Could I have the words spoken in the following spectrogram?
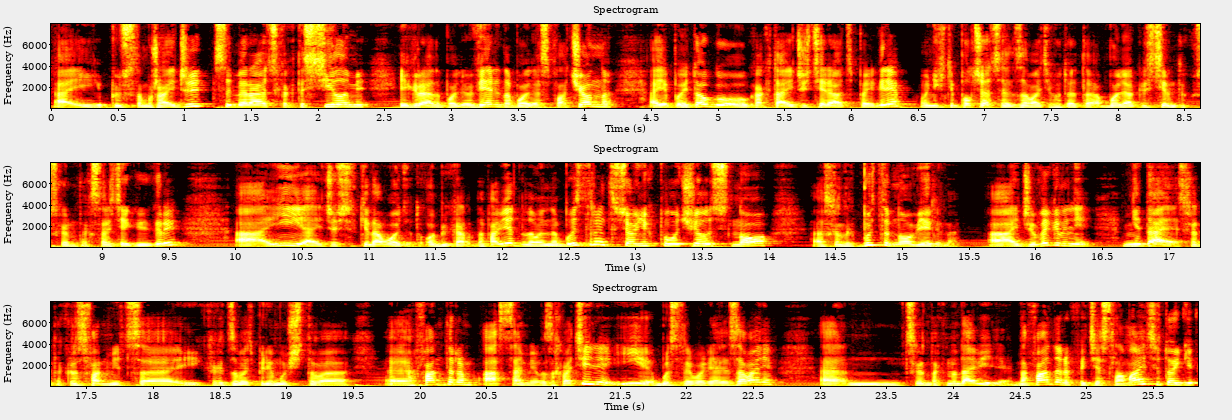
э, и плюс к тому же IG собираются как-то силами, играют более уверенно, более сплоченно, а и по итогу как-то IG теряются по игре, у них не получается реализовать вот это более агрессивную, такую, скажем так, стратегию игры, а, и IG все-таки доводит обе карты до победы довольно быстро, это все у них получилось, но, э, скажем так, быстро, но уверенно. А IG выиграли, не дали, скажем так, расформиться и, как называть, преимущество э, фандерам, а сами его захватили и быстро его реализовали, э, скажем так, надавили на фандеров, и те сломались в итоге,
